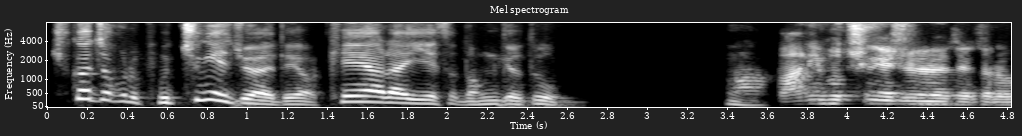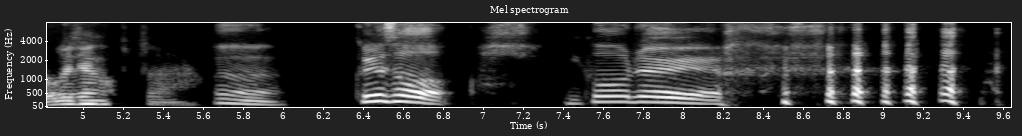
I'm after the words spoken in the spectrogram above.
추가적으로 보충해 줘야 돼요. KRI에서 넘겨도. 아, 많이 보충해 줘야 되더라고요 생각보다. 어. 그래서, 이거를,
